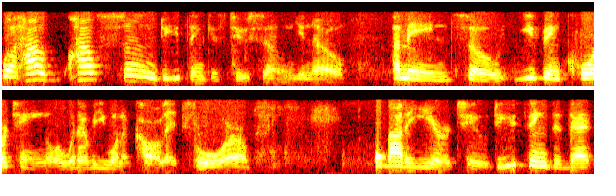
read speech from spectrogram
Well, how how soon do you think is too soon? You know, I mean, so you've been courting or whatever you want to call it for about a year or two. Do you think that that's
